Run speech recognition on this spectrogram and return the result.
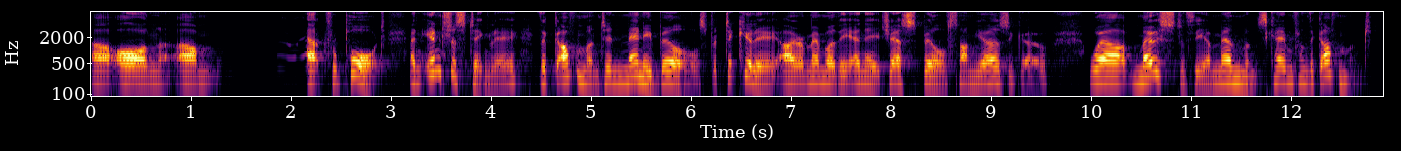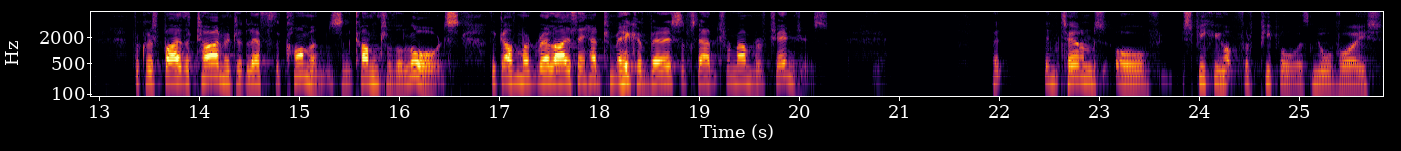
uh, on um, at report. And interestingly, the government in many bills, particularly I remember the NHS bill some years ago, where most of the amendments came from the government because by the time it had left the Commons and come to the Lords, the government realised they had to make a very substantial number of changes. Uh, in terms of speaking up for people with no voice,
